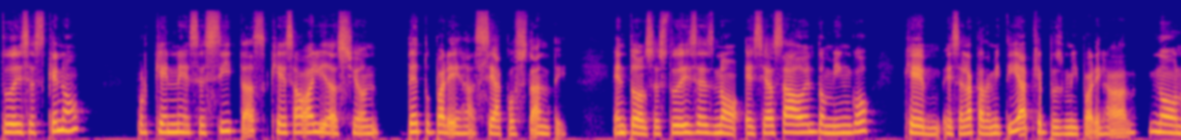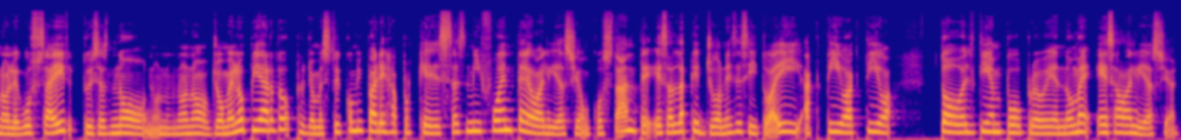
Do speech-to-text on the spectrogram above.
tú dices que no, porque necesitas que esa validación de tu pareja sea constante. Entonces tú dices, no, ese asado del domingo que es en la casa de mi tía, que pues mi pareja no, no le gusta ir, tú dices, no, no, no, no, no, yo me lo pierdo, pero yo me estoy con mi pareja porque esa es mi fuente de validación constante, esa es la que yo necesito ahí, activa, activa, todo el tiempo proveyéndome esa validación.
